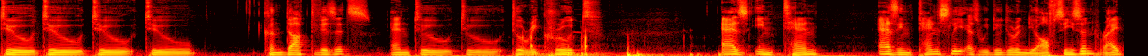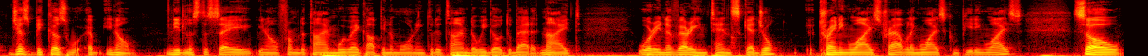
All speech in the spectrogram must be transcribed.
to to to to conduct visits and to to to recruit as intent as intensely as we do during the off season, right? Just because uh, you know, needless to say, you know, from the time we wake up in the morning to the time that we go to bed at night, we're in a very intense schedule, training wise, traveling wise, competing wise. So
